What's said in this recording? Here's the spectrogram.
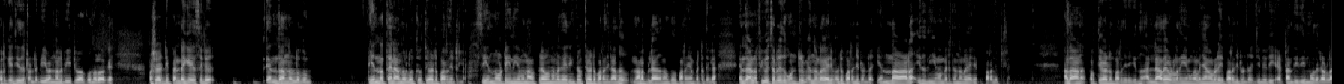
പറയുകയും ചെയ്തിട്ടുണ്ട്. ബി വൺ എന്നുള്ള ബി ടു ആക്കും എന്നുള്ളതൊക്കെ പക്ഷേ ഡിപ്പെന്റെ കേസിൽ എന്താണെന്നുള്ളതും എന്നത്തേനാന്നുള്ളതും കൃത്യമായിട്ട് പറഞ്ഞിട്ടില്ല. സി എന്നോട്ട് ഈ നിയമം നടപ്പിലാവും എന്നുള്ള കാര്യം കൃത്യമായിട്ട് പറഞ്ഞില്ല. അത് നടപ്പിലാകും നമുക്ക് പറയാൻ പറ്റത്തില്ല. എന്താണ് ഫ്യൂച്ചറിൽ ഇത് കൊണ്ടുവരും എന്നുള്ള കാര്യം അവർ പറഞ്ഞിട്ടുണ്ട്. എന്നാണ് ഇത് നിയമം വരുന്നത് എന്നുള്ള കാര്യം പറഞ്ഞിട്ടില്ല. അതാണ് പ്രത്യേകമായിട്ടും പറഞ്ഞിരിക്കുന്നത്. അല്ലാതെയുള്ള നിയമങ്ങൾ ഞാൻ ഓൾറെഡി പറഞ്ഞിട്ടുണ്ട്. ജനുവരി എട്ടാം തീയതി മുതലുള്ള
